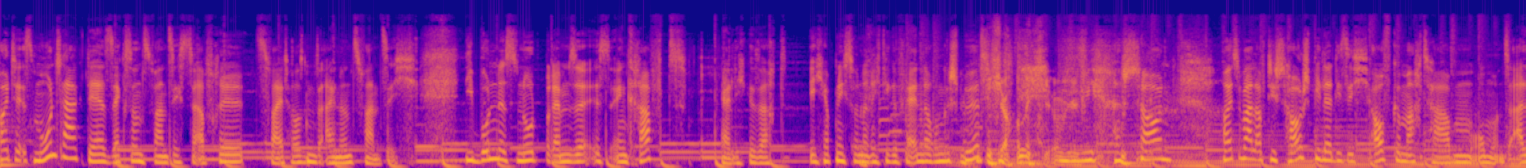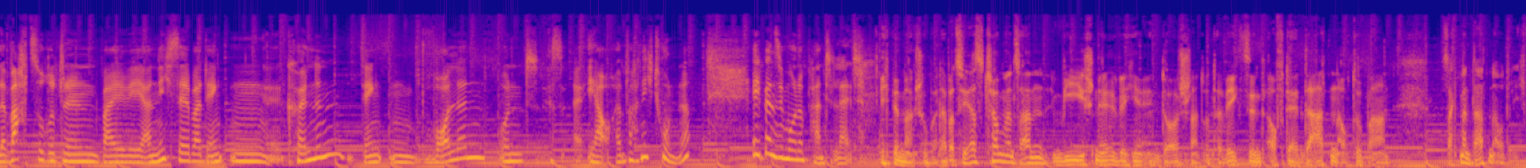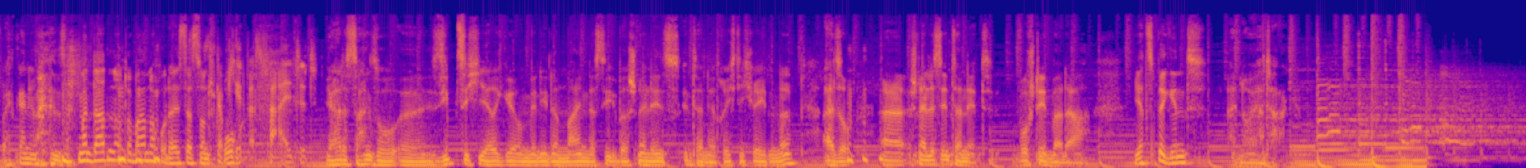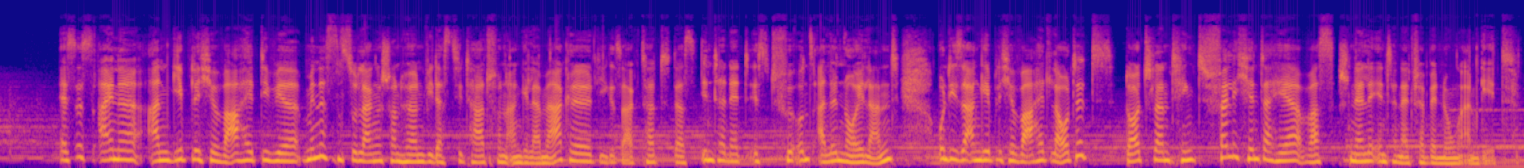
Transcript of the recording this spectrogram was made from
Heute ist Montag, der 26. April 2021. Die Bundesnotbremse ist in Kraft. Ehrlich gesagt, ich habe nicht so eine richtige Veränderung gespürt. Ich auch nicht. Irgendwie. Wir schauen heute mal auf die Schauspieler, die sich aufgemacht haben, um uns alle wachzurütteln, weil wir ja nicht selber denken können, denken wollen und es ja auch einfach nicht tun. Ne? Ich bin Simone Panteleit. Ich bin Marc Schubert. Aber zuerst schauen wir uns an, wie schnell wir hier in Deutschland unterwegs sind auf der Datenautobahn. Sagt man Datenautobahn? Ich weiß gar nicht, sagt man Datenautobahn noch oder ist das so ein Spruch? Ich glaube, etwas veraltet. Ja, das sagen so äh, 70-Jährige und wenn die dann meinen, dass sie über schnelles Internet richtig richtig reden. Ne? Also, äh, schnelles Internet. Wo stehen wir da? Jetzt beginnt ein neuer Tag. Es ist eine angebliche Wahrheit, die wir mindestens so lange schon hören wie das Zitat von Angela Merkel, die gesagt hat, das Internet ist für uns alle Neuland. Und diese angebliche Wahrheit lautet, Deutschland hinkt völlig hinterher, was schnelle Internetverbindungen angeht.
